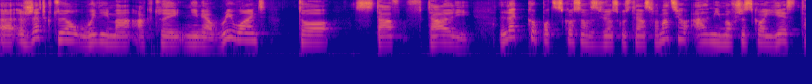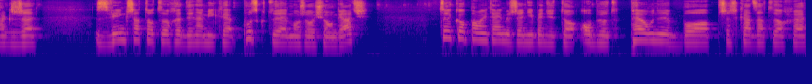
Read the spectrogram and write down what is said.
E, Rzecz, którą Willy ma, a której nie miał Rewind, to staw w talii. Lekko pod skosem w związku z transformacją, ale mimo wszystko jest tak, że zwiększa to trochę dynamikę pust, które może osiągać. Tylko pamiętajmy, że nie będzie to obrót pełny, bo przeszkadza trochę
